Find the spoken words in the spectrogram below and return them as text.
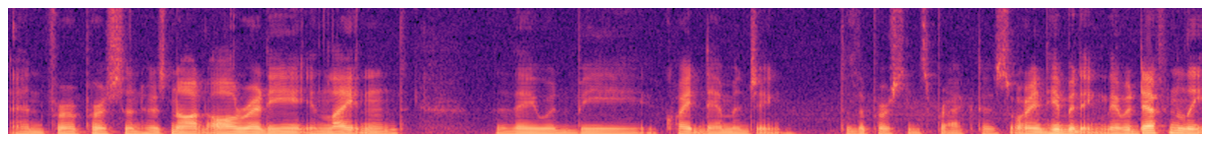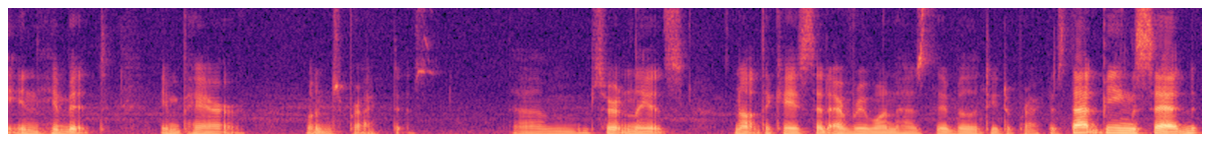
And for a person who's not already enlightened, they would be quite damaging to the person's practice or inhibiting. They would definitely inhibit, impair one's practice. Um, certainly it's not the case that everyone has the ability to practice. That being said,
